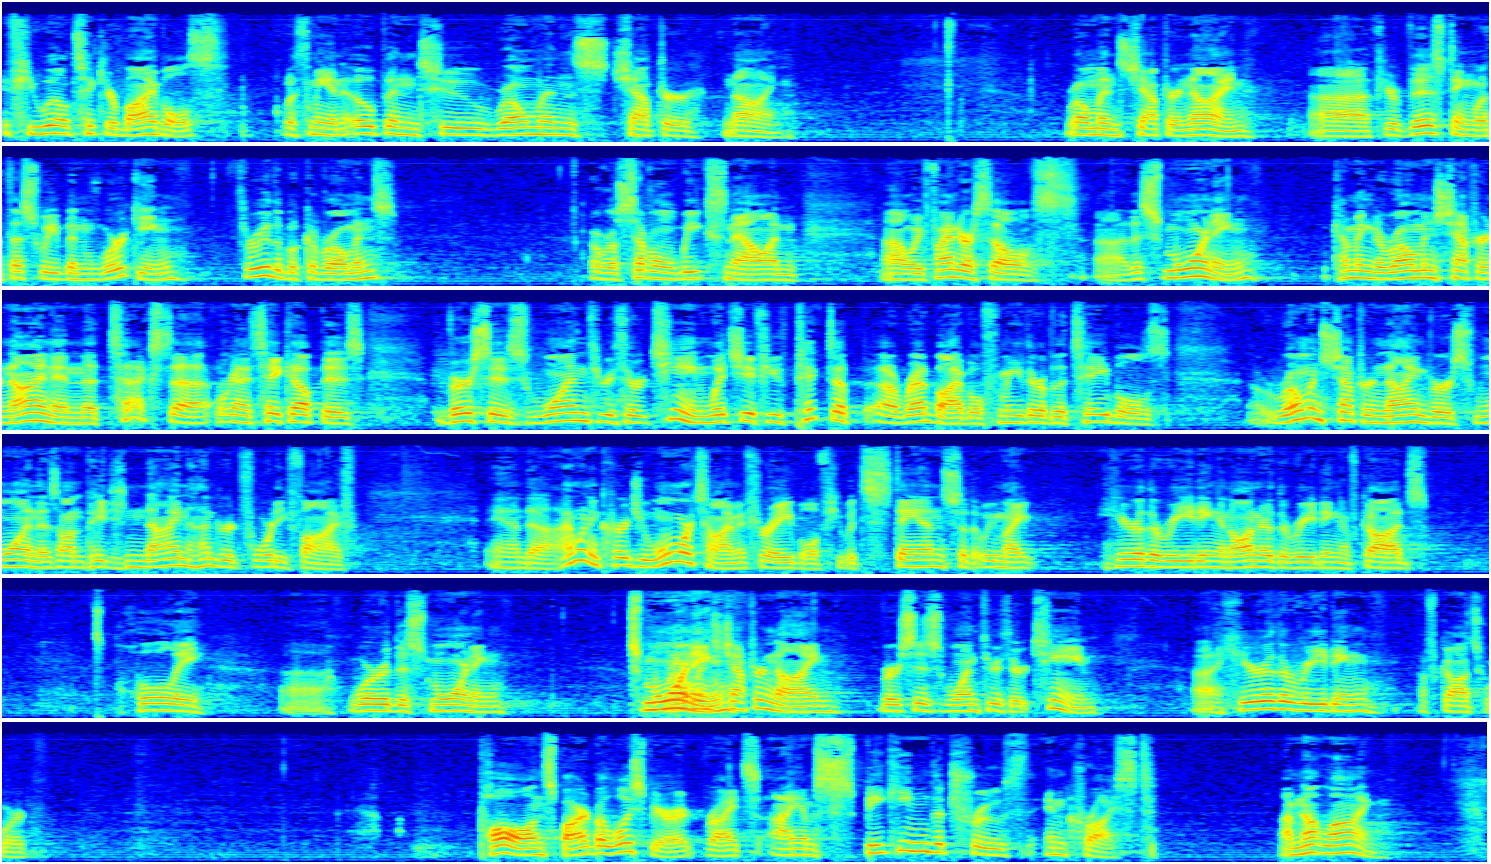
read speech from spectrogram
If you will, take your Bibles with me and open to Romans chapter 9. Romans chapter 9. Uh, if you're visiting with us, we've been working through the book of Romans over several weeks now, and uh, we find ourselves uh, this morning coming to Romans chapter 9, and the text that we're going to take up is verses 1 through 13, which, if you've picked up a red Bible from either of the tables, Romans chapter 9, verse 1 is on page 945. And uh, I want to encourage you one more time, if you're able, if you would stand so that we might hear the reading and honor the reading of God's holy uh, word this morning. This morning, Romans chapter 9, verses 1 through 13. Uh, hear the reading of God's word. Paul, inspired by the Holy Spirit, writes, I am speaking the truth in Christ. I'm not lying.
